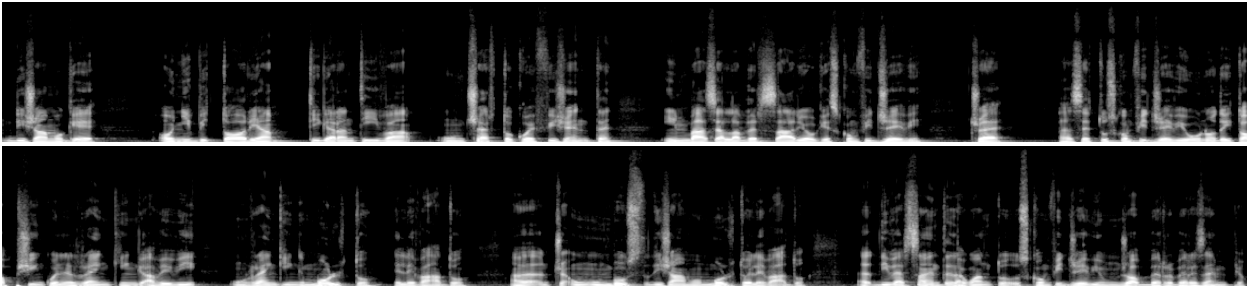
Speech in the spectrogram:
diciamo che ogni vittoria ti garantiva un certo coefficiente in base all'avversario che sconfiggevi. Cioè, eh, se tu sconfiggevi uno dei top 5 nel ranking, avevi un ranking molto elevato uh, cioè un, un, boost diciamo molto elevato, uh, diversamente da quanto sconfiggevi un jobber per esempio.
